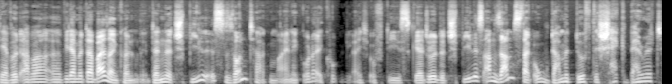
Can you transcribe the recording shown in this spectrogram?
der wird aber äh, wieder mit dabei sein können. Denn das Spiel ist Sonntag, meine ich, oder? Ich gucke gleich auf die Schedule. Das Spiel ist am Samstag. Oh, damit dürfte Shaq Barrett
